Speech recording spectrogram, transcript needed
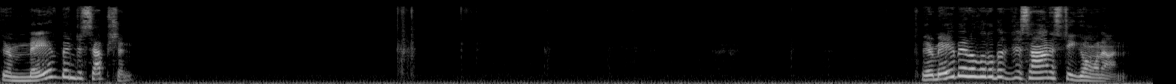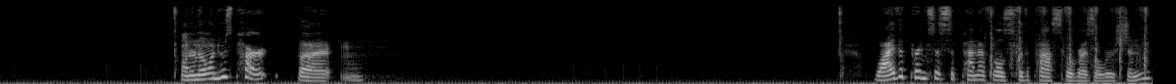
There may have been deception. There may have been a little bit of dishonesty going on. I don't know on whose part, but mm. Why the Princess of Pentacles for the possible resolution?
